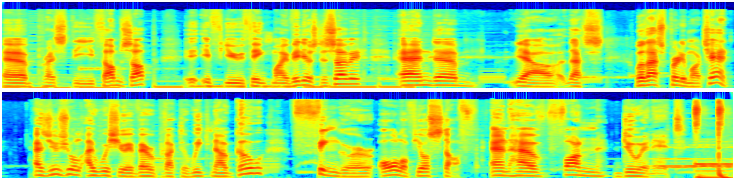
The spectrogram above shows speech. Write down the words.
uh, press the thumbs up if you think my videos deserve it, and um, yeah, that's, well, that's pretty much it. As usual, I wish you a very productive week. Now go finger all of your stuff and have fun doing it.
